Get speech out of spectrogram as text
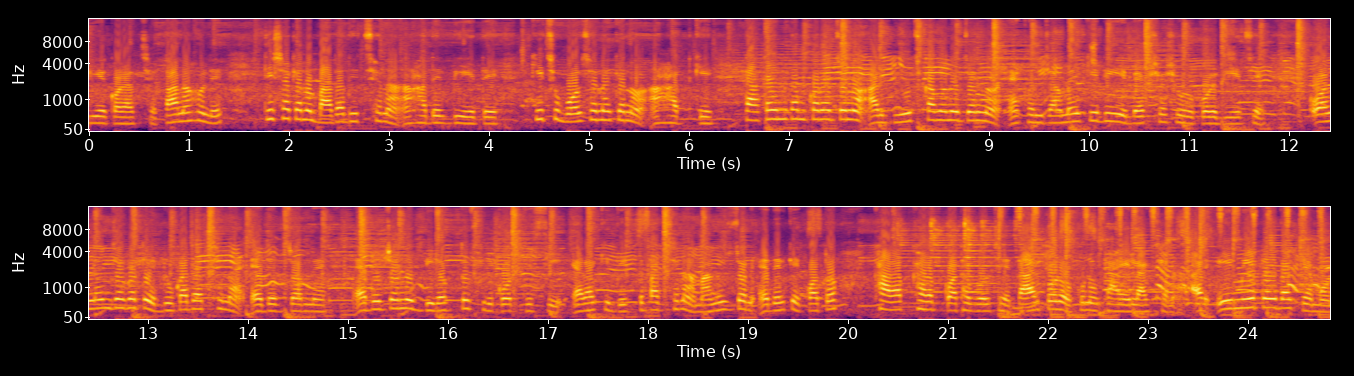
বিয়ে করাচ্ছে, তা না হলে তিশা কেন বাধা দিচ্ছে না আহাদের বিয়েতে? কিছু বলছে না কেন আহাতকে? টাকা ইনকাম করার জন্য আর ভিউজ কামানোর জন্য এখন জামাইকে দিয়ে ব্যবসা শুরু করে দিয়েছে। অনলাইন জগতে ঢোকা যাচ্ছে না এদের জন্য। এদের জন্য বিরক্ত ফিল করতেছি। এরা কি দেখতে পাচ্ছে না? মানুষজন এদেরকে কত খারাপ খারাপ কথা বলছে। তারপরও কোনো গায়ে লাগছে না। আর এই মেয়েটাই বা কেমন?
